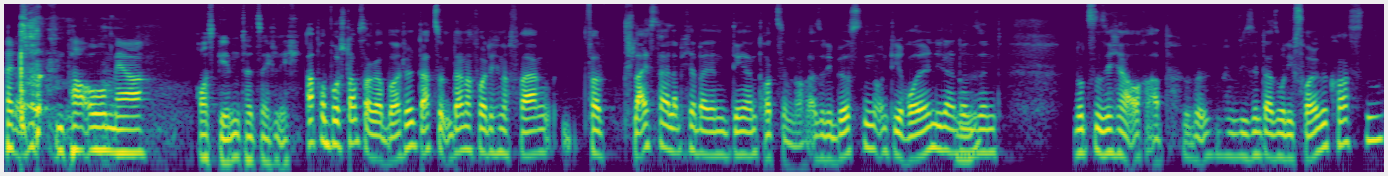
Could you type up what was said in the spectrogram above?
halt auch ein paar Euro mehr ausgeben tatsächlich. Apropos Staubsaugerbeutel, dazu, danach wollte ich noch fragen, Verschleißteil habe ich ja bei den Dingern trotzdem noch. Also die Bürsten und die Rollen, die da drin Mhm. sind, nutzen sich ja auch ab. Wie sind da so die Folgekosten?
